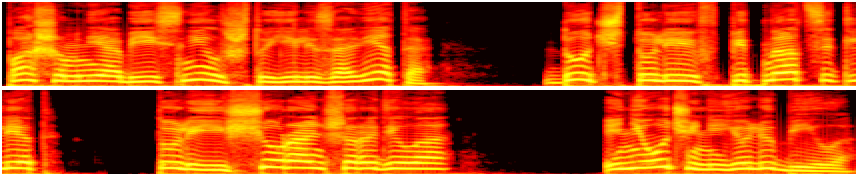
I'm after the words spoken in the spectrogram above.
Паша мне объяснил, что Елизавета, дочь то ли в 15 лет, то ли еще раньше родила, и не очень ее любила.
